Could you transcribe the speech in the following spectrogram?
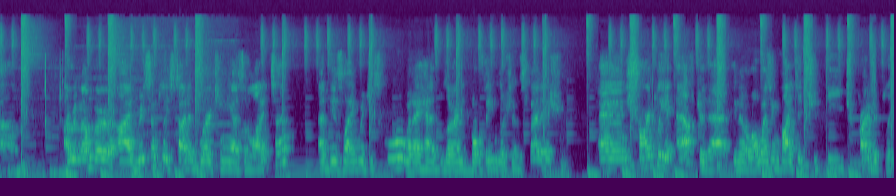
Um, I remember I recently started working as a monitor at this language school where I had learned both English and Spanish. And shortly after that, you know, I was invited to teach privately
